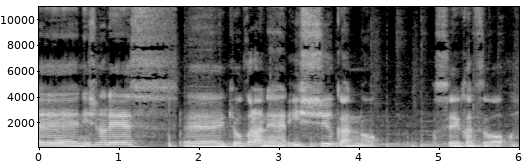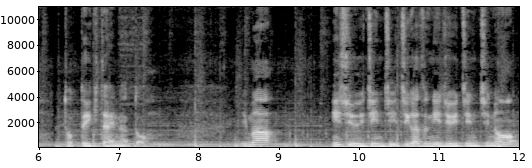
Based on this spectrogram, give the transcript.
え西野です、えー、今日からね1週間の生活を撮っていきたいなと。今21日1月21日の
